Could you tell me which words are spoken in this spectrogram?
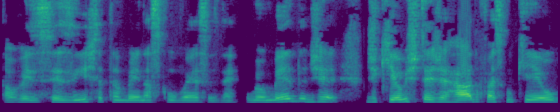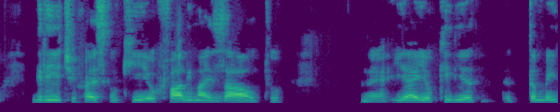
Talvez isso exista também nas conversas, né? O meu medo de, de que eu esteja errado faz com que eu grite, faz com que eu fale mais alto, né? E aí eu queria também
